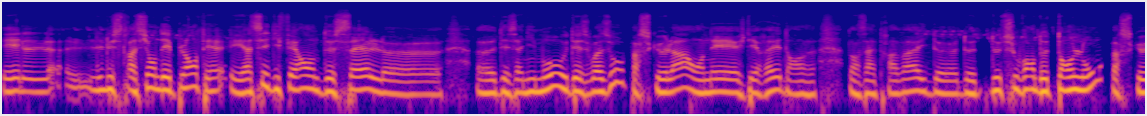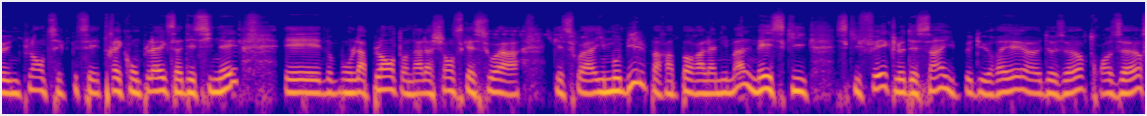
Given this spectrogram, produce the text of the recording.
Et l'illustration des plantes est, assez différente de celle des animaux ou des oiseaux, parce que là, on est, je dirais, dans, dans un travail de, souvent de temps long, parce qu'une plante, c'est très complexe à dessiner. Et bon, la plante, on a la chance qu'elle soit, qu'elle soit immobile par rapport à l'animal, mais ce qui, ce qui fait que le dessin, il peut durer euh, deux heures, trois heures.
